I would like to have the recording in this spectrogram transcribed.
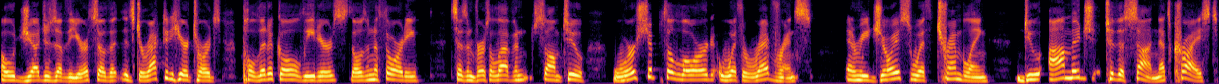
O judges of the earth. So that it's directed here towards political leaders, those in authority. It says in verse 11, Psalm 2 Worship the Lord with reverence and rejoice with trembling. Do homage to the Son, that's Christ,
